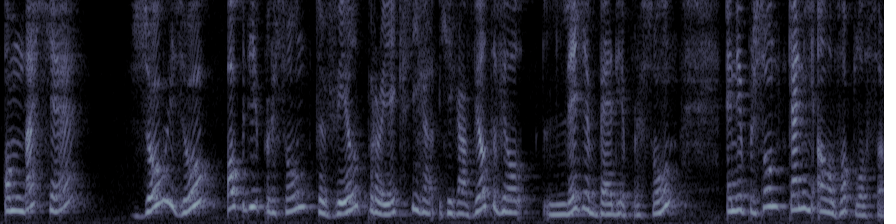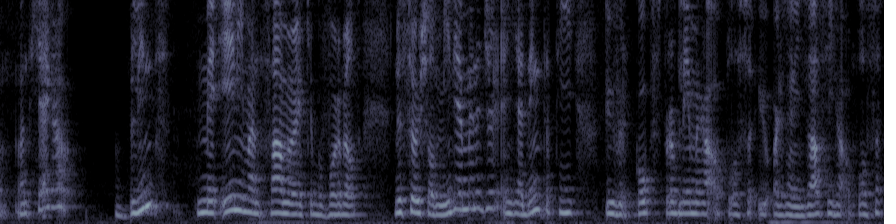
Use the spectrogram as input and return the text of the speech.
Omdat jij sowieso op die persoon te veel projectie. Je gaat veel te veel leggen bij die persoon. En die persoon kan niet alles oplossen. Want jij gaat blind met één iemand samenwerken, bijvoorbeeld een social media manager, en jij denkt dat die je verkoopsproblemen gaat oplossen, je organisatie gaat oplossen,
